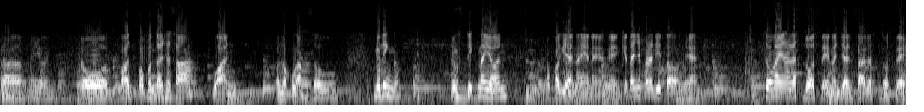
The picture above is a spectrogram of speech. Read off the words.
sa ngayon. So papunta siya sa 1 1 o'clock. So galing no? Yung stick na yon kapag yan, ayan, ayan, ayan. Kita nyo pala dito, ayan. So ngayon alas 12, nandyan sa alas 12.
